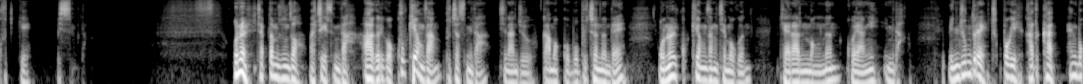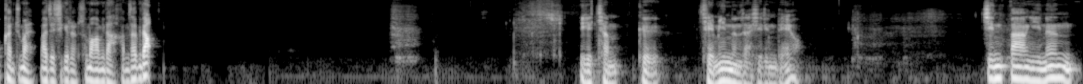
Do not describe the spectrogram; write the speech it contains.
굳게 믿습니다. 오늘 잡담 순서 마치겠습니다. 아 그리고 쿠키 영상 붙였습니다. 지난주 까먹고 못 붙였는데 오늘 쿠키 영상 제목은 계란 먹는 고양이입니다. 민중들의 축복이 가득한 행복한 주말 맞으시기를 소망합니다. 감사합니다. 이게 참 그 재미있는 사실인데요. 찐빵이는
